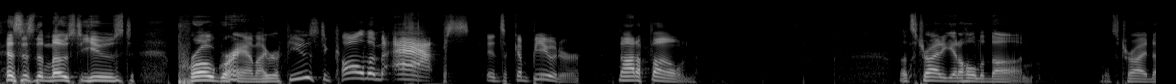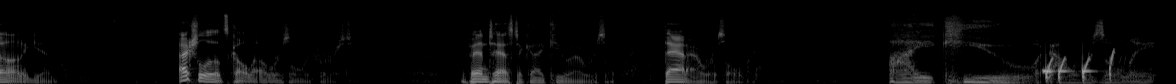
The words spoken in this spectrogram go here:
this is the most used program. I refuse to call them apps. It's a computer, not a phone. Let's try to get a hold of Don. Let's try Don again. Actually, let's call Al Rassooli first. The fantastic IQ Al Rassooli. That Al Rassooli. IQ Al Rassooli.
